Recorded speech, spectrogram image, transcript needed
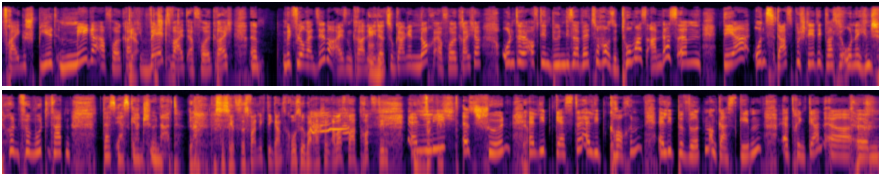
freigespielt, mega erfolgreich, weltweit erfolgreich. Äh, mit Florian Silbereisen gerade Mhm. wieder zugange, noch erfolgreicher und äh, auf den Bühnen dieser Welt zu Hause. Thomas Anders, ähm, der uns das bestätigt, was wir ohnehin schon vermutet hatten, dass er es gern schön hat. Ja, das ist jetzt, das war nicht die ganz große Überraschung, aber es war trotzdem Er liebt es schön, Ja. er liebt Gäste, er liebt Kochen, er liebt Bewirten und Gast geben, er trinkt gern, er, ähm,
